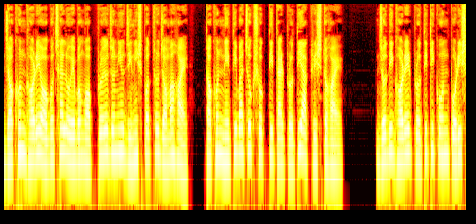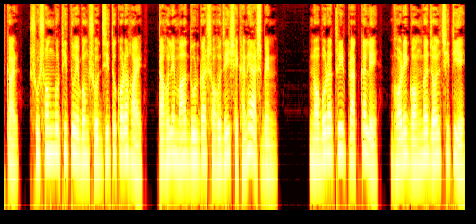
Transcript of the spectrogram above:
যখন ঘরে অগোছালো এবং অপ্রয়োজনীয় জিনিসপত্র জমা হয়, তখন নেতিবাচক শক্তি তার প্রতি আকৃষ্ট হয়। যদি ঘরের প্রতিটি কোণ পরিষ্কার, সুসংগঠিত এবং সজ্জিত করা হয়, তাহলে মা দুর্গা সহজেই সেখানে আসবেন। নবরাত্রির প্রাককালে ঘরে গঙ্গা জল ছিটিয়ে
